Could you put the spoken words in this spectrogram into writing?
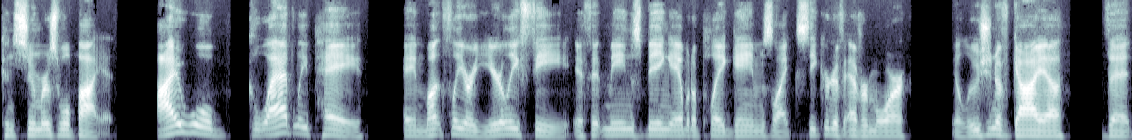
consumers will buy it. I will gladly pay a monthly or yearly fee if it means being able to play games like Secret of Evermore, Illusion of Gaia that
